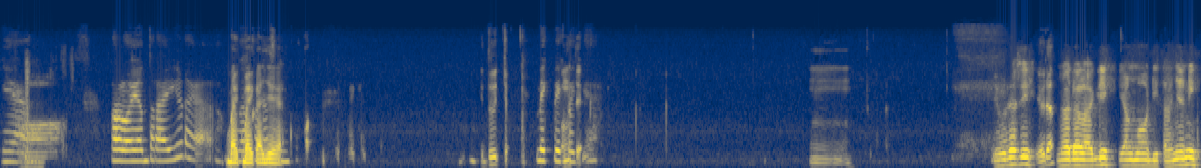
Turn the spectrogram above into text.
ya ya. Oh. Kalau yang terakhir ya Baik-baik aja ya? itu baik-baik Banget aja Hmm. Ya udah sih, Ya udah. nggak ada lagi yang mau ditanya nih.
